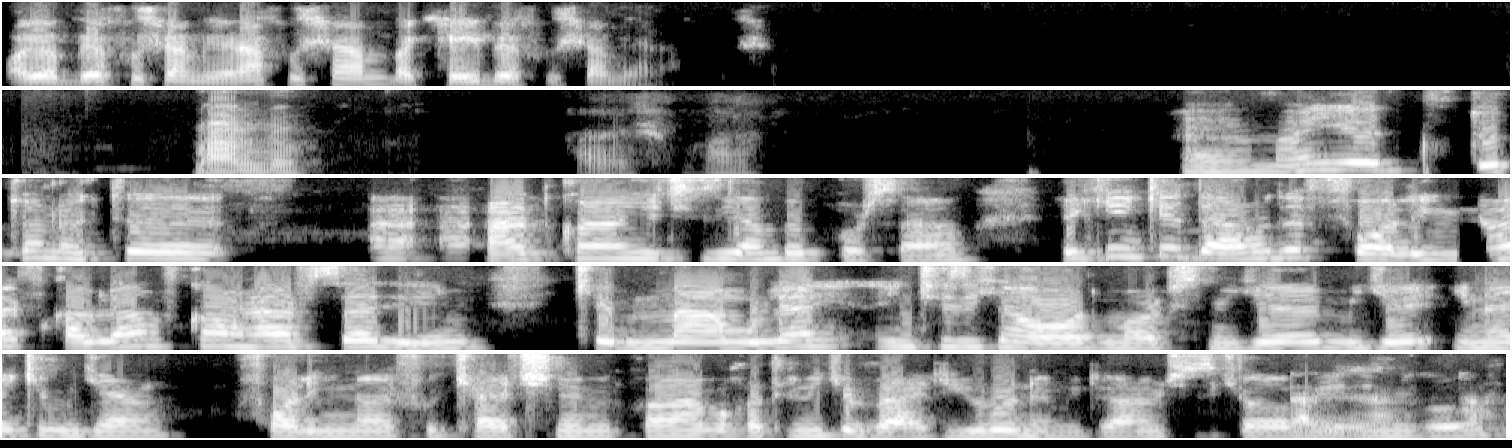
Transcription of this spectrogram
آیا بفروشم یا نفروشم و کی بفروشم یا نفروشم. ممنون. من یه دو تا نکته add کنم یه چیزی هم بپرسم. یکی اینکه در مورد falling knife قبلا هم فکر حرف زدیم که معمولا این چیزی که هاوارد مارکس میگه میگه اینایی که میگن falling knife رو catch نمی‌کنن به خاطر اینکه value رو نمی‌دونم چیزی که آمیدی می‌گفت.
